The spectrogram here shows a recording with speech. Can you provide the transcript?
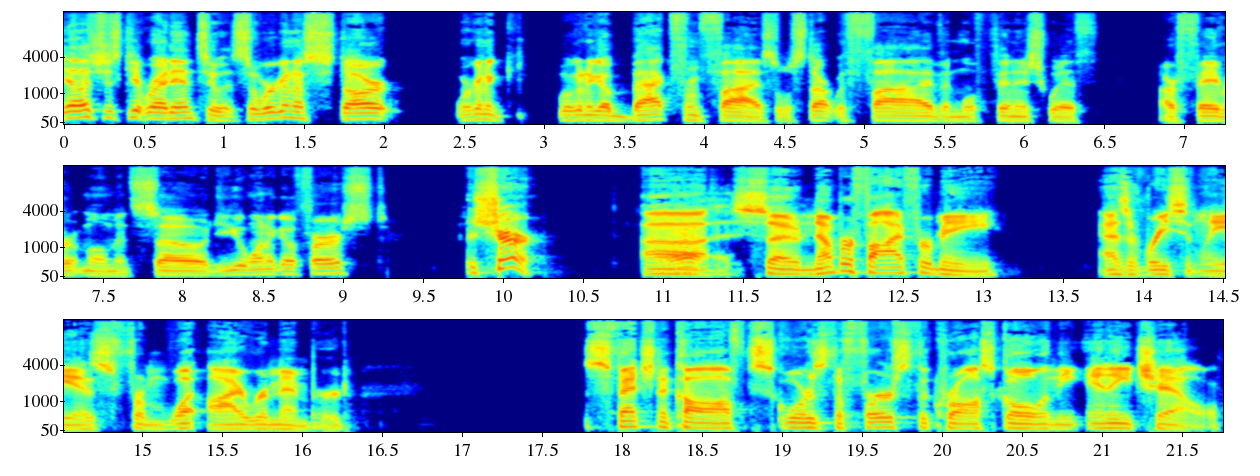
yeah, let's just get right into it. So we're gonna start. We're gonna we're going to go back from five. So we'll start with five and we'll finish with our favorite moments. So do you want to go first? Sure. Uh, right. So number five for me, as of recently, is from what I remembered. Svechnikov scores the first lacrosse goal in the NHL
